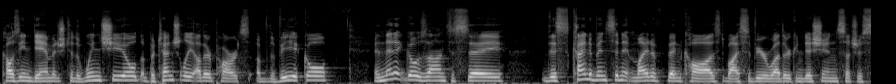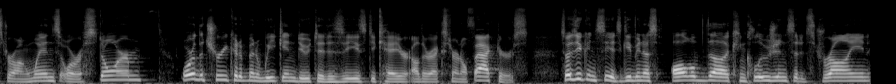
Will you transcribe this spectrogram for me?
causing damage to the windshield and potentially other parts of the vehicle. And then it goes on to say, this kind of incident might have been caused by severe weather conditions such as strong winds or a storm or the tree could have been weakened due to disease, decay, or other external factors. So as you can see, it's giving us all of the conclusions that it's drawing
